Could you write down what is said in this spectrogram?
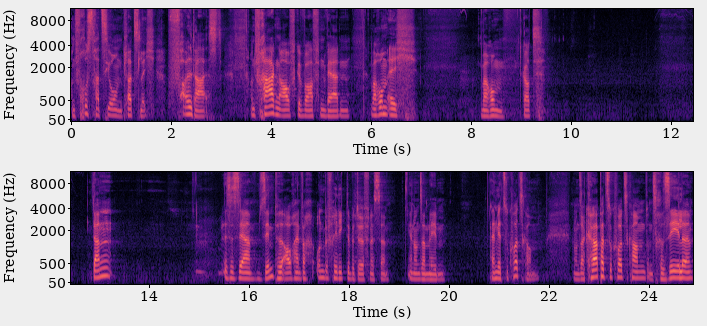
und Frustration plötzlich voll da ist und Fragen aufgeworfen werden, warum ich, warum Gott, dann ist es sehr simpel, auch einfach unbefriedigte Bedürfnisse in unserem Leben. Wenn wir zu kurz kommen, wenn unser Körper zu kurz kommt, unsere Seele,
